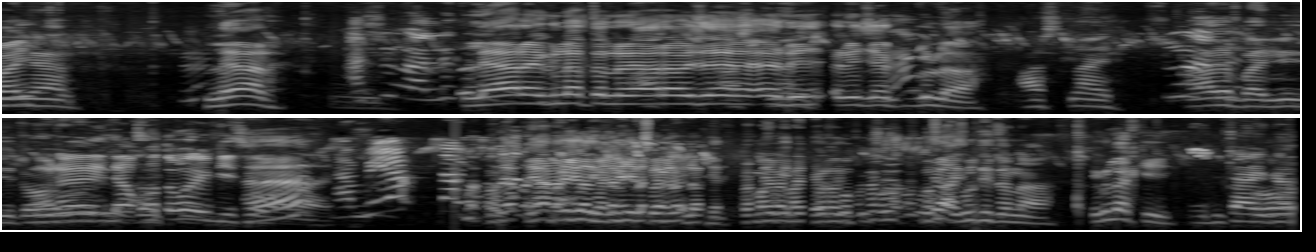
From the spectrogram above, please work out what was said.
ভাই লেয়ার লেয়ার এগুলা তো লেয়ার ওই যে রিজেক্টগুলা আস নাই আরে ভাই নিজে তো এটা কত করে পিস হ্যাঁ আমি একটা না এগুলা কি টাইগার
